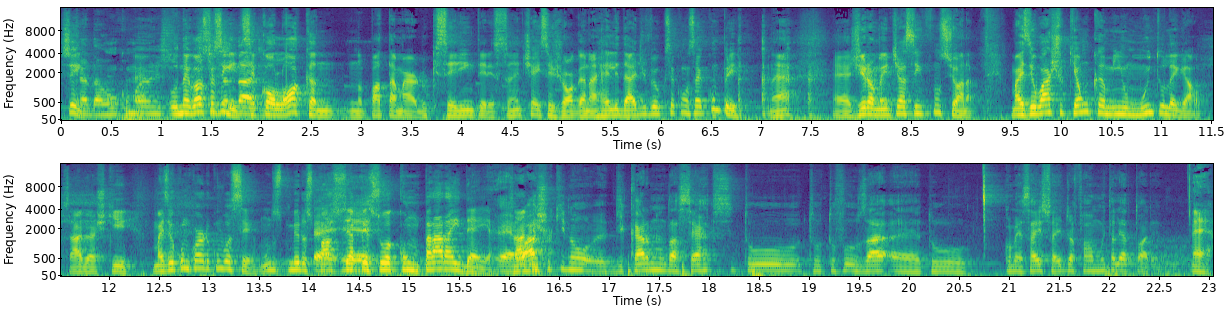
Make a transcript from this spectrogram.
Sim. Cada um com uma. É. O negócio é o seguinte: você coloca no patamar do que seria interessante, aí você joga na realidade e vê o que você consegue cumprir. né? É, geralmente é assim que funciona. Mas eu acho que é um caminho muito legal, sabe? Eu acho que. Mas eu concordo com você. Um dos primeiros é, passos é, é a pessoa comprar a ideia. É, eu acho que não, de cara não dá certo se tu, tu, tu usar. É, tu começar isso aí de uma forma muito aleatória. É.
